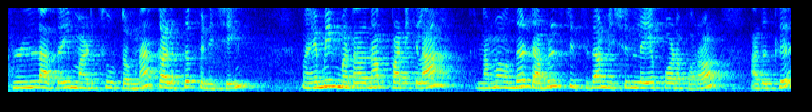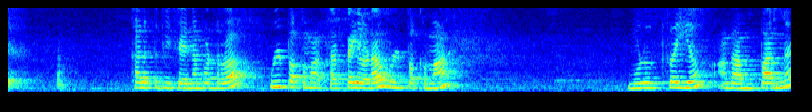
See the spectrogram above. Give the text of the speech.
ஃபுல்லாத்தையும் மடித்து விட்டோம்னா கழுத்து ஃபினிஷிங் ஹெம்மிங் பண்ணுறதுனா பண்ணிக்கலாம். நம்ம வந்து டபுள் ஸ்டிச் தான் மிஷின்லேயே போட போகிறோம் அதுக்கு கழுத்து பீஸை என்ன பண்ணுறோம் உள்பக்கமாக சட்டையோட உள்பக்கமாக முழுசையும் அந்த பாருங்க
